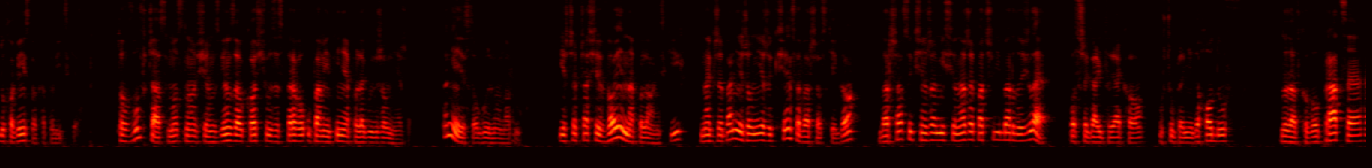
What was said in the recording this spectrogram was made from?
duchowieństwo katolickie. To wówczas mocno się związał Kościół ze sprawą upamiętnienia poległych żołnierzy. To nie jest ogólna norma. Jeszcze w czasie wojen napoleońskich na grzebanie żołnierzy księstwa warszawskiego warszawscy księża misjonarze patrzyli bardzo źle. Postrzegali to jako uszczuplenie dochodów, dodatkową pracę,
